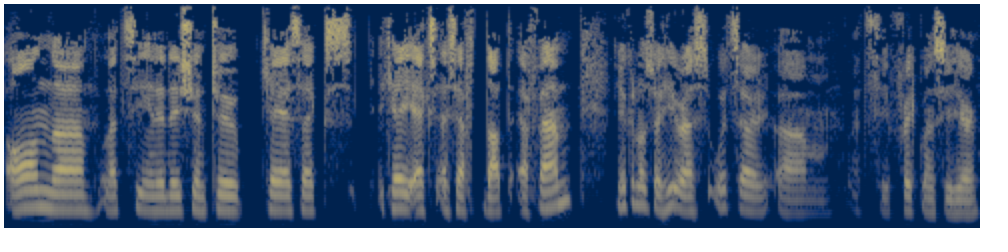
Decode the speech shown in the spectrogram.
on, uh, let's see, in addition to KSX, KXSF.FM, you can also hear us. What's our, um, let's see, frequency here?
